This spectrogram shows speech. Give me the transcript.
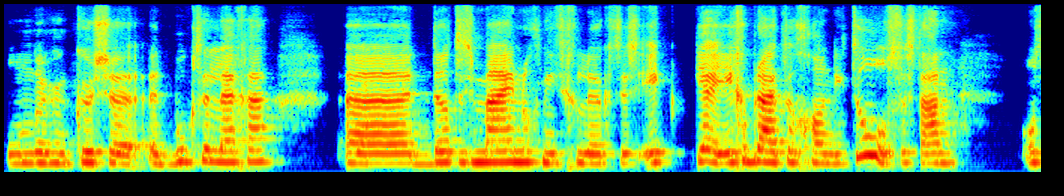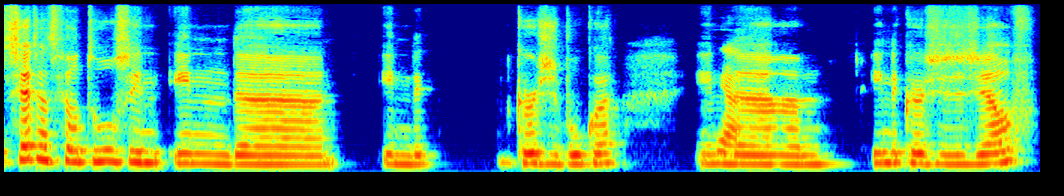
onder hun kussen het boek te leggen. Uh, dat is mij nog niet gelukt. Dus ik, ja, je gebruikt toch gewoon die tools. Er staan ontzettend veel tools in, in, de, in de cursusboeken, in, de, in de cursussen zelf.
